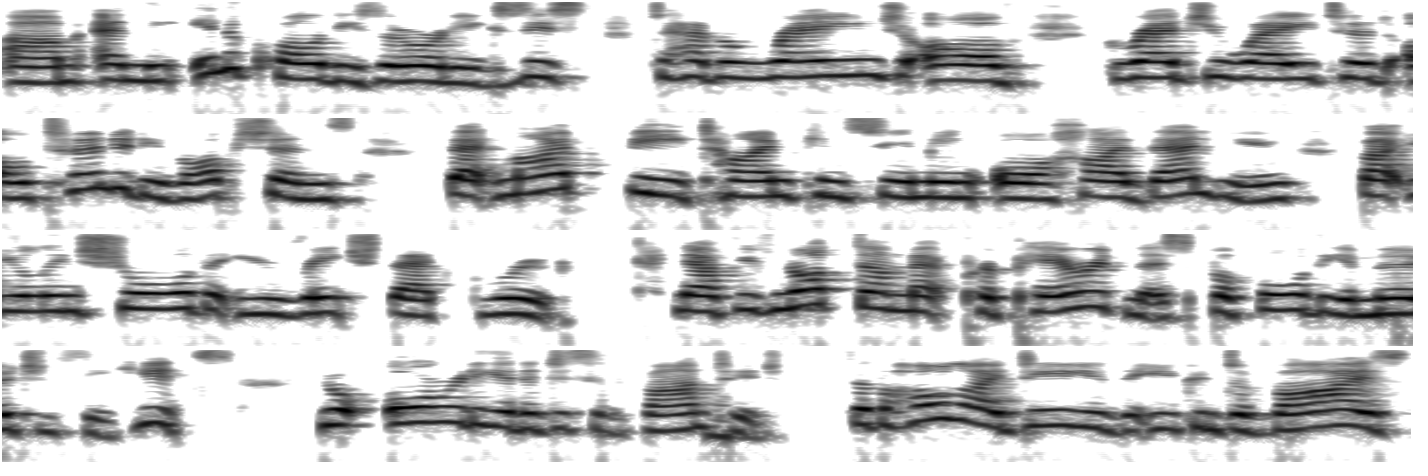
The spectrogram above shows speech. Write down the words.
um, and the inequalities that already exist to have a range of graduated alternative options that might be time consuming or high value, but you'll ensure that you reach that group. Now, if you've not done that preparedness before the emergency hits, you're already at a disadvantage. So, the whole idea that you can devise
